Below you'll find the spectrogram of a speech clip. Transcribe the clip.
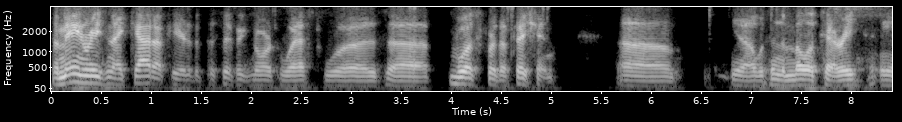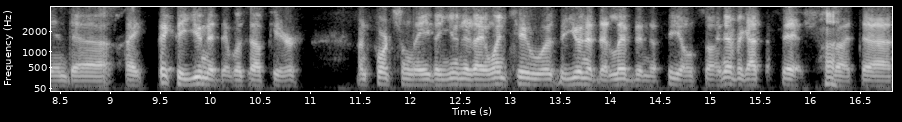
the main reason I got up here to the Pacific Northwest was was for the fishing. You know, I was in the military and uh, I picked a unit that was up here. Unfortunately, the unit I went to was the unit that lived in the field, so I never got to fish. Huh. But uh,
